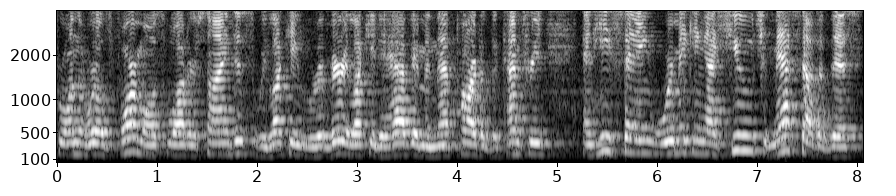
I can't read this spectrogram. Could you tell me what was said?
one of the world's foremost water scientists. We're lucky, we're very lucky to have him in that part of the country. And he's saying we're making a huge mess out of this,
